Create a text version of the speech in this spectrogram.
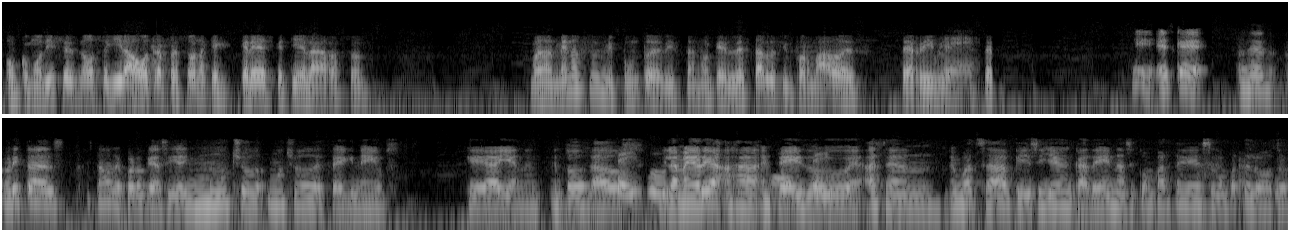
O como dices, no seguir a otra persona que crees que tiene la razón. Bueno, al menos ese es mi punto de vista, ¿no? Que el estar desinformado es terrible. Sí. es ter- Sí, es que, o sea, ahorita es- estamos de acuerdo que así hay mucho, mucho de fake news que hay en, en todos lados. Facebook. Y la mayoría, ajá, en en Facebook, Facebook. eh, hasta en, en WhatsApp, que ellos sí llegan cadenas y comparte esto, comparte lo otro.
